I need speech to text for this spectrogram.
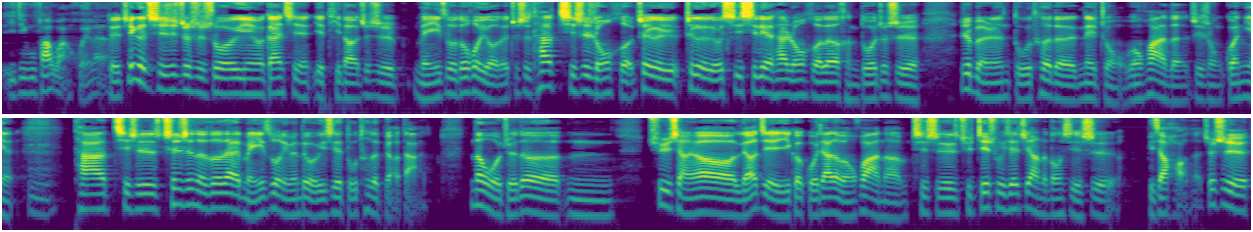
已经无法挽回了。对，这个其实就是说，因为刚才也提到，就是每一座都会有的，就是它其实融合这个这个游戏系列，它融合了很多就是日本人独特的那种文化的这种观念，嗯。它其实深深的都在每一座里面都有一些独特的表达。那我觉得，嗯，去想要了解一个国家的文化呢，其实去接触一些这样的东西是比较好的。就是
